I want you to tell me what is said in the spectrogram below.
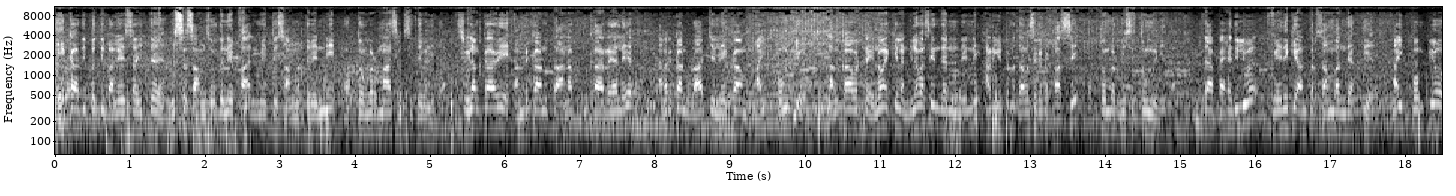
ඒකාධිපති බලය සහිත විශ්ව සංශෝධනය පාර්ලිමේන්තුවේ සම්මත වෙන්නේ ඔක්තෝබර් මාස 22 වෙනිදා. ශ්‍රී ලංකාවේ ඇමරිකානු තානාපති කාර්යාලය ඇමරිකානු රාජ්‍ය ලේකම් මයික් පොම්පියෝ ලංකාවට එනවා කියලා නිල වශයෙන් දැනුම් දෙන්නේ හරියටම දවසකට පස්සේ ඔක්තෝබර් 23 වෙනිදා. ඉතා පැහැදිලිව මේ දෙකේ අන්තර් සම්බන්ධයක් තියෙනවා. මයික් පොම්පියෝ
